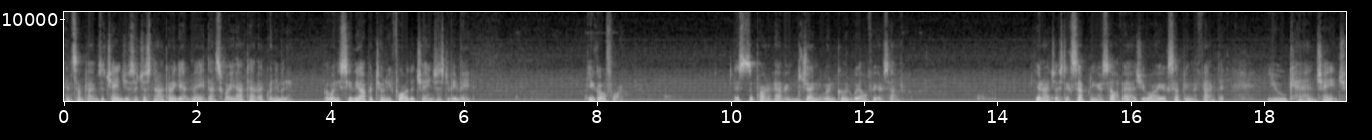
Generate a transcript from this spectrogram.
And sometimes the changes are just not going to get made. That's why you have to have equanimity. But when you see the opportunity for the changes to be made, you go for it. This is a part of having genuine goodwill for yourself. You're not just accepting yourself as you are, you're accepting the fact that you can change.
